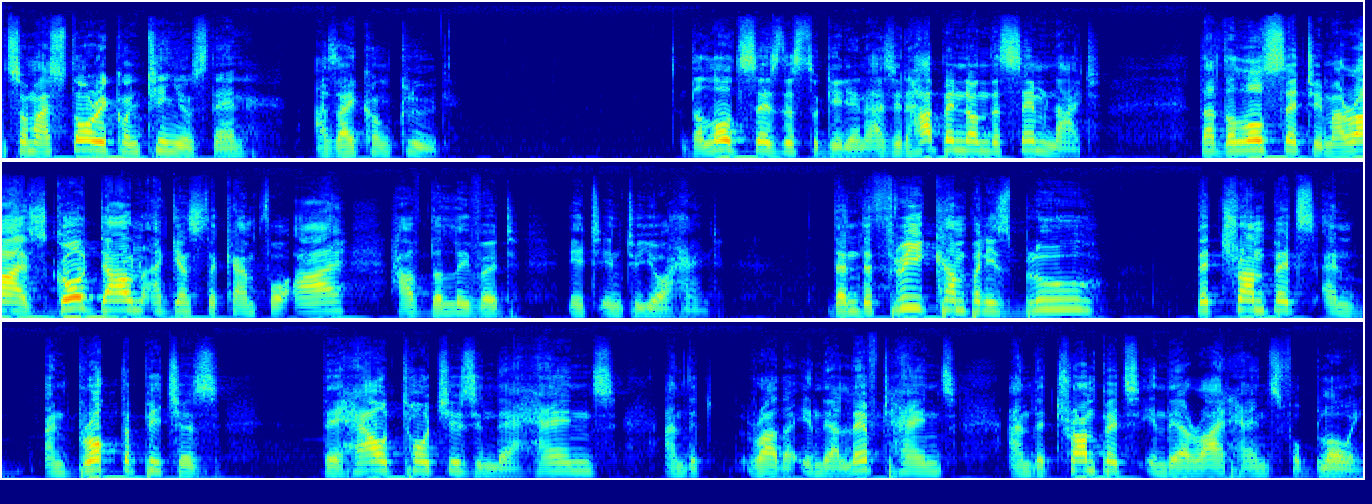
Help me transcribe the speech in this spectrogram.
And so my story continues then as I conclude. The Lord says this to Gideon as it happened on the same night that the Lord said to him, Arise, go down against the camp, for I have delivered it into your hand. Then the three companies blew the trumpets and, and broke the pitchers they held torches in their hands, and the, rather in their left hands, and the trumpets in their right hands for blowing.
